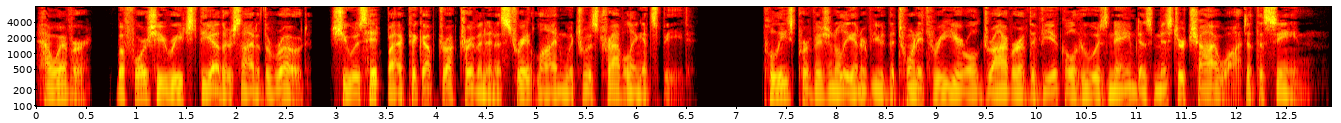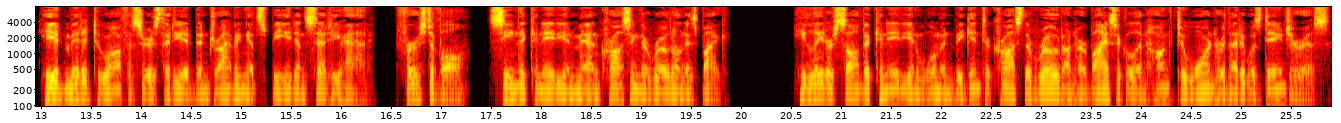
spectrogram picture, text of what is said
However, before she reached the other side of the road, she was hit by a pickup truck driven in a straight line which was traveling at speed. Police provisionally interviewed the 23-year-old driver of the vehicle who was named as Mr. Chaiwat at the scene. He admitted to officers that he had been driving at speed and said he had, First of all, seen the Canadian man crossing the road on his bike. He later saw the Canadian woman begin to cross the road on her bicycle and honked to warn her that it was dangerous.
